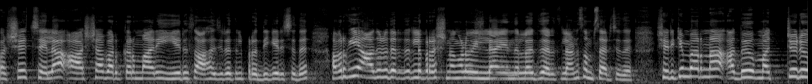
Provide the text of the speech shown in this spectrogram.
പക്ഷേ ചില ആശാ വർക്കർമാർ ഈ ഒരു സാഹചര്യത്തിൽ പ്രതികരിച്ചത് അവർക്ക് യാതൊരു തരത്തിലുള്ള പ്രശ്നങ്ങളും ഇല്ല എന്നുള്ള തരത്തിലാണ് സംസാരിച്ചത്. ശരിക്കും പറഞ്ഞാൽ അത് മറ്റൊരു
